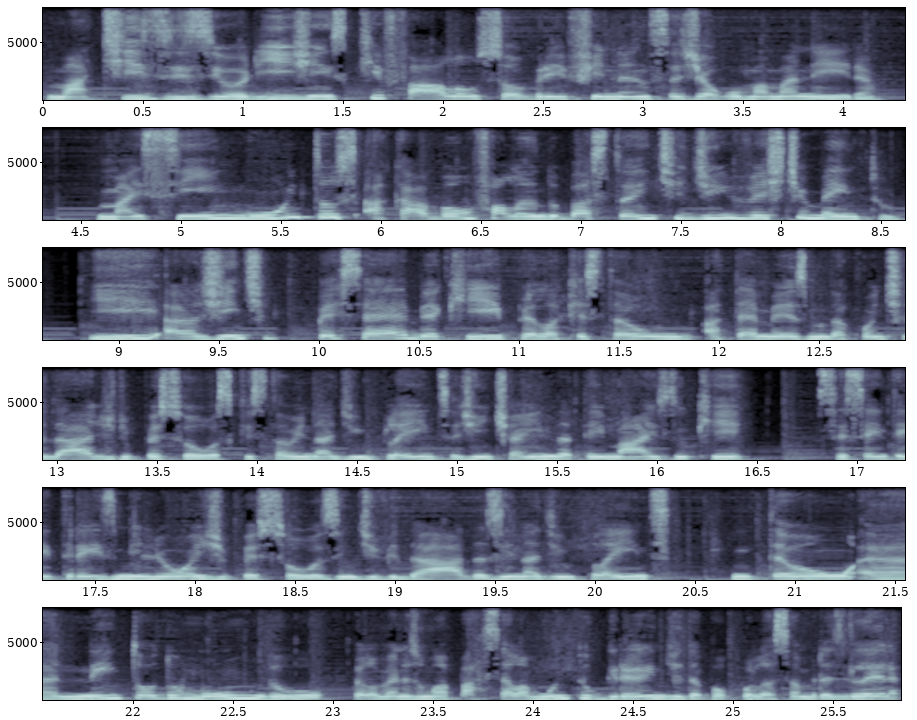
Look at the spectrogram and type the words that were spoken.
matizes e origens que falam sobre finanças de alguma maneira. Mas sim, muitos acabam falando bastante de investimento. E a gente percebe aqui, pela questão até mesmo da quantidade de pessoas que estão inadimplentes, a gente ainda tem mais do que 63 milhões de pessoas endividadas, inadimplentes. Então, é, nem todo mundo, ou pelo menos uma parcela muito grande da população brasileira,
